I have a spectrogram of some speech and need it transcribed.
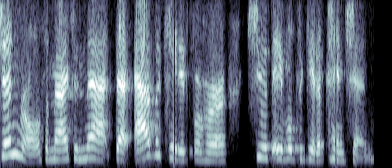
generals, imagine that, that advocated for her, she was able to get a pension.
